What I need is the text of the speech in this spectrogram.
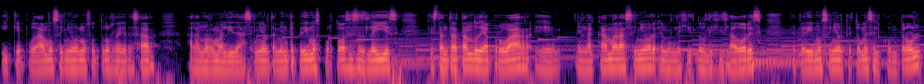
y que podamos, Señor, nosotros regresar a la normalidad. Señor, también te pedimos por todas esas leyes que están tratando de aprobar eh, en la Cámara, Señor, en los, legisladores. Te pedimos, Señor, que tomes el control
